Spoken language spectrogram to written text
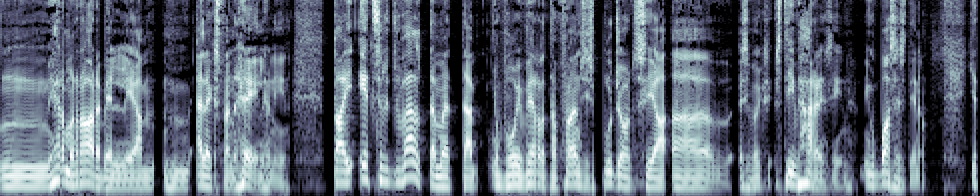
mm, Herman Radebellia mm, Alex Van Haleniin. Tai et se nyt välttämättä voi verrata Francis Pujotsia uh, esimerkiksi Steve Harrisiin niin kuin basistina. Ja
